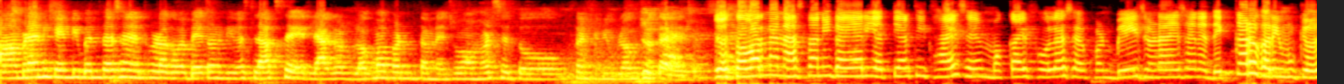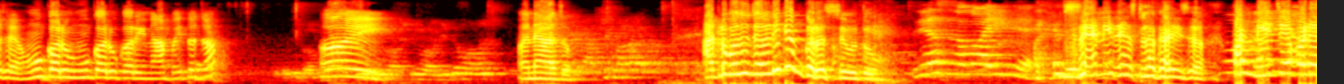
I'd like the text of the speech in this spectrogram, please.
આમળાની કેન્ડી બનતા છે ને થોડાક હવે બે ત્રણ દિવસ લાગશે એટલે આગળ બ્લોગમાં પણ તમને જોવા મળશે તો કન્ટિન્યુ બ્લોગ જોતા રહેજો. જો સવારના નાસ્તાની તૈયારી અત્યારથી થાય છે મકાઈ ફોલે છે પણ બે જણાએ છે ને દેકારો કરી મૂક્યો છે. હું કરું હું કરું કરીને. આ ભાઈ તો જો. ઓય. અને આ જો. આટલું બધું જલ્દી કેમ કરસ છું તું? રેસ લગાવી છે. શેની રેસ્ટ લગાવી છે? પણ નીચે પડે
